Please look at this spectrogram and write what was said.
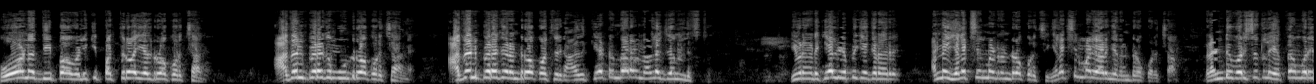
போன தீபாவளிக்கு பத்து ரூபா ஏழு ரூபா குறைச்சாங்க. அதன் பிறகு மூன்று ரூபா குறைச்சாங்க. அதன் பிறகு ரெண்டு ரூபா குறைச்சிருக்காங்க. அது கேட்டிருந்தாரு? நல்ல ஜேர்னலிஸ்ட் இவருங்கிட்ட கேள்வி எப்படி கேட்கிறாரு? அண்ணா எலெக்ஷன் மாதிரி ரெண்டு ரூபா குறைச்சிங்க. எலெக்ஷன் மாதிரி யாருங்க ரெண்டு ரூபா குறைச்சா? ரெண்டு வருஷத்துல எத்தனை முறை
